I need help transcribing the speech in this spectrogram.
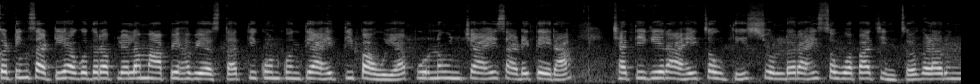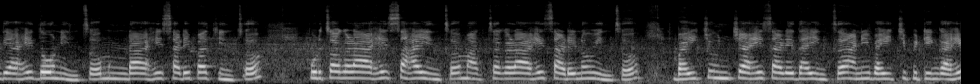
कटिंगसाठी अगोदर आपल्याला मापे हवे असतात. ती कोणकोणती आहेत ती पाहूया. पूर्ण उंची आहे साडेतेरा छातीगेर आहे चौतीस शोल्डर आहे सव्वा पाच इंच गळारुंदी आहे दोन इंच मुंडा आहे साडेपाच इंच पुढचा गळा आहे सहा इंच मागचा गळा आहे साडेनऊ इंच बाहीची उंची आहे साडे दहा इंच आणि बाहीची फिटिंग आहे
